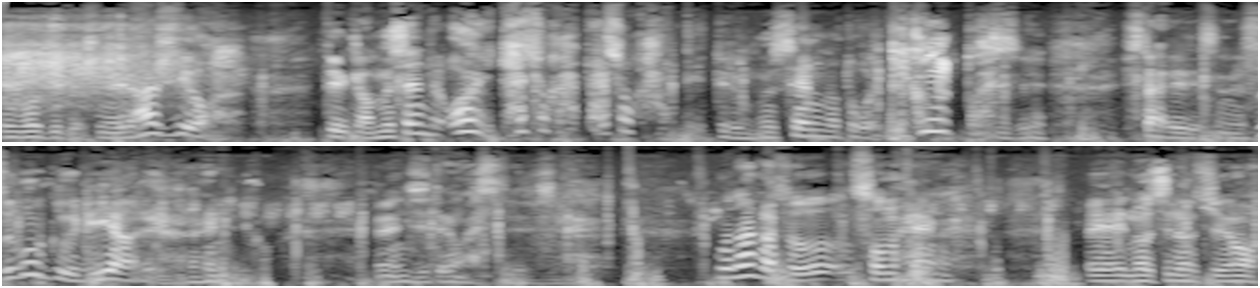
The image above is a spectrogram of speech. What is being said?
の動きですねラジオっていうか無線で、おい、大丈夫か大丈夫かって言ってる無線のところでビクッとしたりですね、すごくリアルに演じてましてですね、もうなんかそその辺、えー、後々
